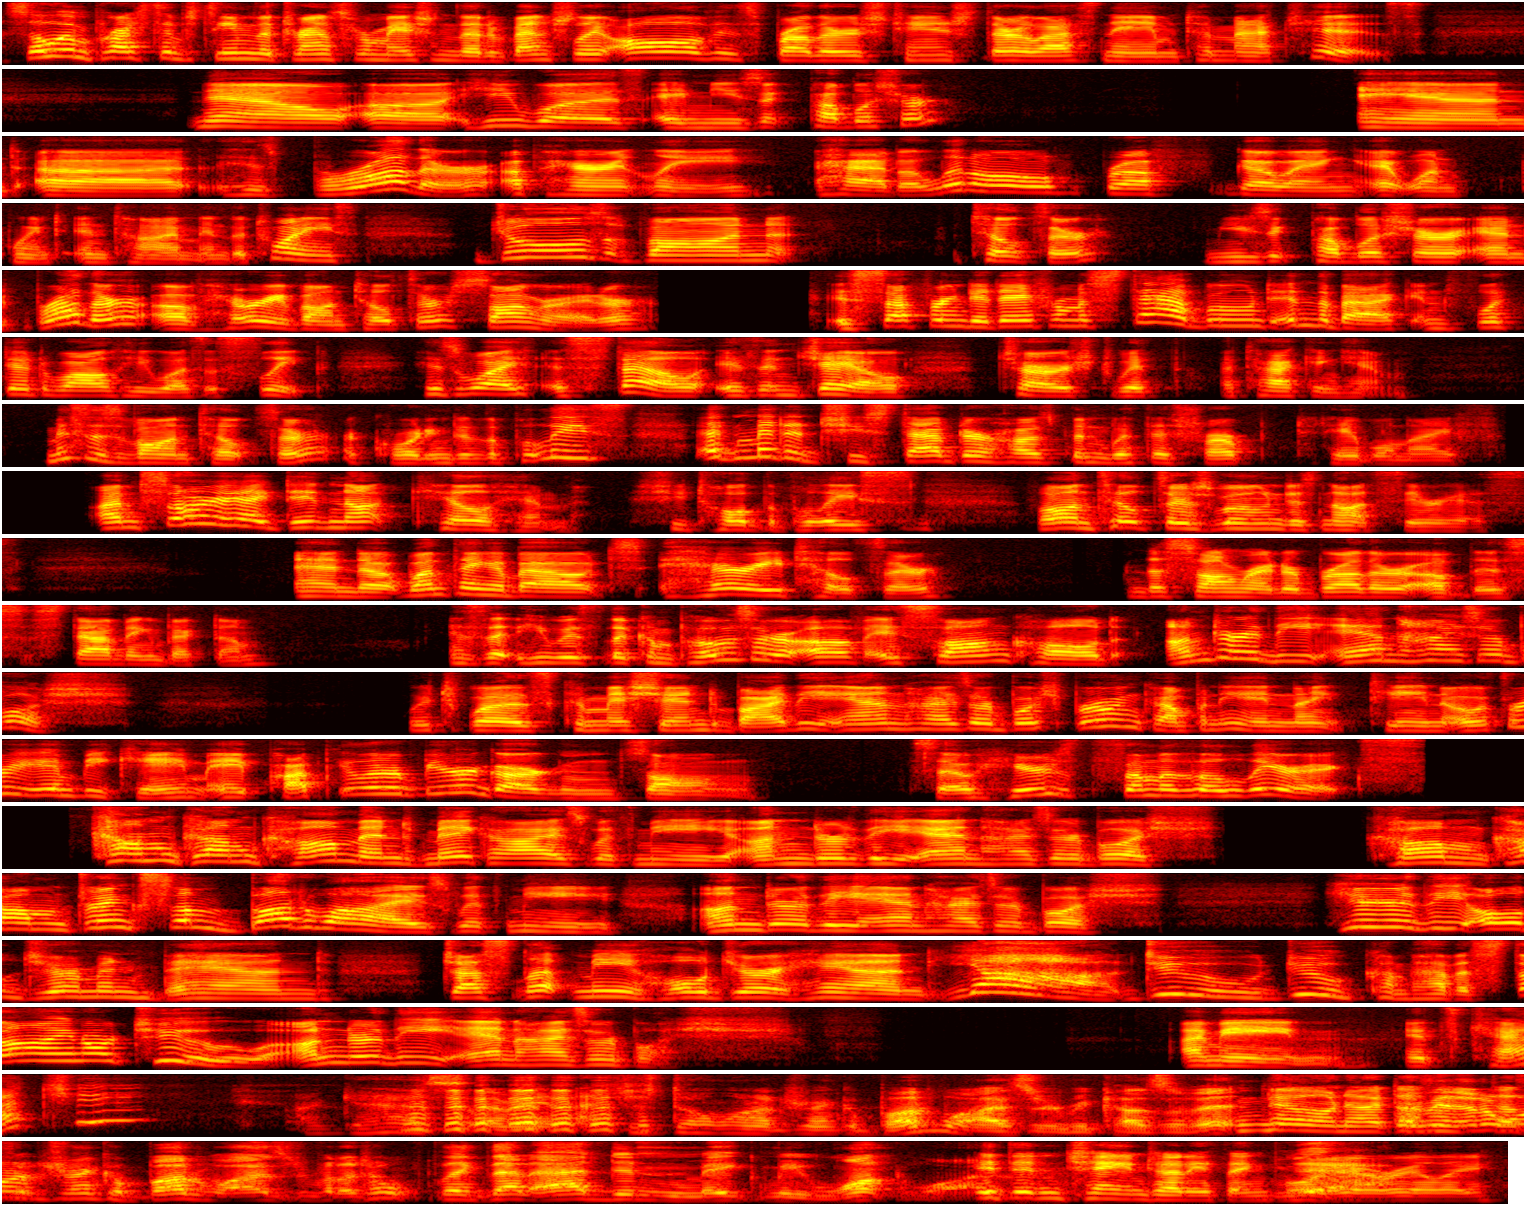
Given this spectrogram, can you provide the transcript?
So impressive seemed the transformation that eventually all of his brothers changed their last name to match his. Now, uh, he was a music publisher, and uh, his brother apparently had a little rough going at one point in time in the 20s. Jules von Tilzer, music publisher and brother of Harry von Tilzer, songwriter, is suffering today from a stab wound in the back inflicted while he was asleep. His wife, Estelle, is in jail, charged with attacking him. Mrs. Von Tilzer, according to the police, admitted she stabbed her husband with a sharp table knife. I'm sorry I did not kill him, she told the police. Von Tilzer's wound is not serious. And uh, one thing about Harry Tilzer, the songwriter brother of this stabbing victim, is that he was the composer of a song called Under the Anheuser-Busch which was commissioned by the Anheuser-Busch Brewing Company in 1903 and became a popular beer garden song. So here's some of the lyrics. Come, come, come and make eyes with me under the Anheuser-Busch. Come, come, drink some Budweis with me under the Anheuser-Busch. Hear the old German band. Just let me hold your hand. Yeah, do, do come have a stein or two under the Anheuser-Busch. I mean, it's catchy? I guess. I mean, I just don't want to drink a Budweiser because of it. No, no, it I doesn't. mean, I don't want to drink a Budweiser, but I don't like that ad didn't make me want one. It didn't change anything for Yeah. you, really.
